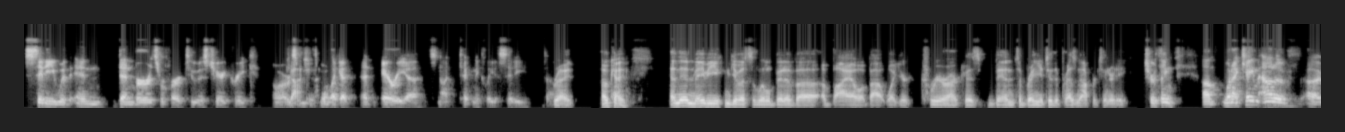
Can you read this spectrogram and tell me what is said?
city within Denver. It's referred to as Cherry Creek, or gotcha. it's, it's, more like a, an area. It's not technically a city. So. Right. Okay. And then maybe you can give us a little bit of a, a, bio about what your career arc has been to bring you to the present opportunity. Sure thing. Um, when I came out of uh,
